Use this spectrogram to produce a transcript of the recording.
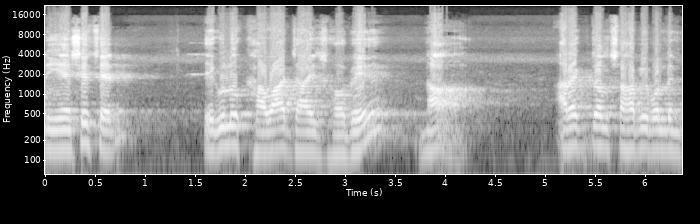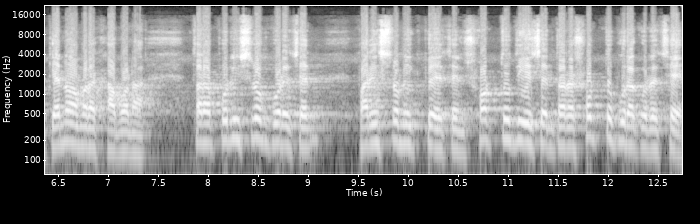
নিয়ে এসেছেন, এগুলো খাওয়া জায়জ হবে না। আরেক দল সাহাবি বললেন, কেন আমরা খাব না? তারা পরিশ্রম করেছেন পারিশ্রমিক পেয়েছেন, শর্ত দিয়েছেন, তারা শর্ত পুরা করেছে,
